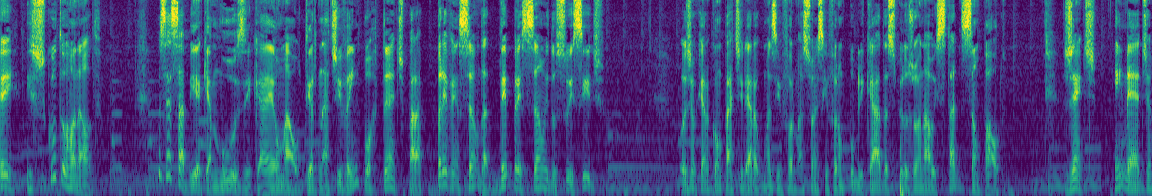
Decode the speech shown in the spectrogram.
Ei, escuta o Ronaldo. Você sabia que a música é uma alternativa importante para a prevenção da depressão e do suicídio? Hoje eu quero compartilhar algumas informações que foram publicadas pelo jornal Estado de São Paulo. Gente, em média,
